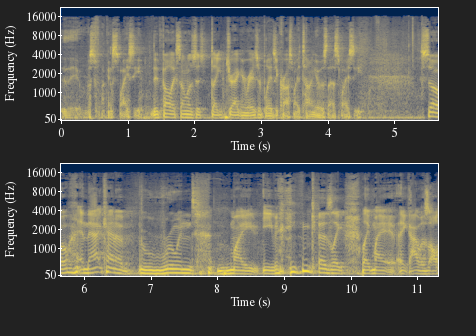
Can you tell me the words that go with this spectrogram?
it was fucking spicy. It felt like someone was just like dragging razor blades across my tongue. It was that spicy. So, and that kind of ruined my evening because, like, like my like I was all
